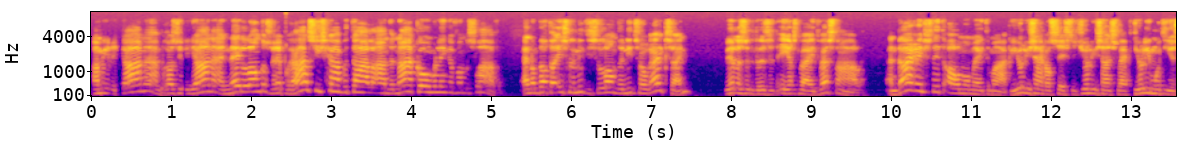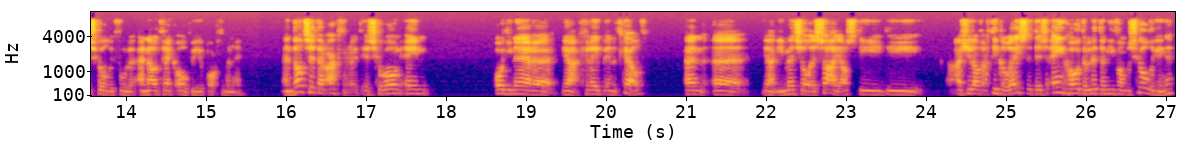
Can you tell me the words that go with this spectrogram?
Amerikanen en Brazilianen en Nederlanders reparaties gaan betalen aan de nakomelingen van de slaven. En omdat de islamitische landen niet zo rijk zijn, willen ze dus het eerst bij het Westen halen. En daar heeft dit allemaal mee te maken. Jullie zijn racistisch, jullie zijn slecht, jullie moeten je schuldig voelen. En nou trek open je portemonnee. En dat zit erachter. Het is gewoon één ordinaire ja, greep in het geld. En uh, ja, die Mitchell Esaias, die, die, als je dat artikel leest, het is één grote litanie van beschuldigingen.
